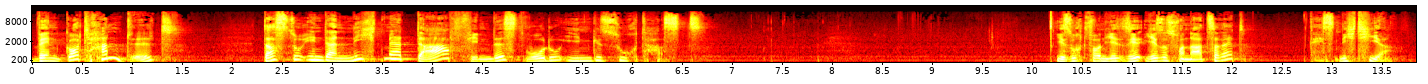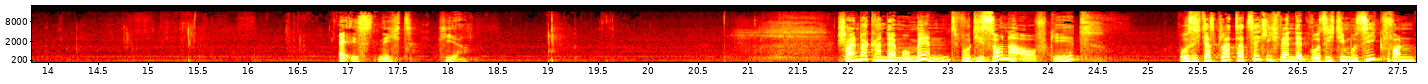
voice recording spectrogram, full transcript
wenn Gott handelt, dass du ihn dann nicht mehr da findest, wo du ihn gesucht hast. Ihr sucht von Jesus von Nazareth, der ist nicht hier. Er ist nicht hier. Scheinbar kann der Moment, wo die Sonne aufgeht, wo sich das Blatt tatsächlich wendet, wo sich die Musik von,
